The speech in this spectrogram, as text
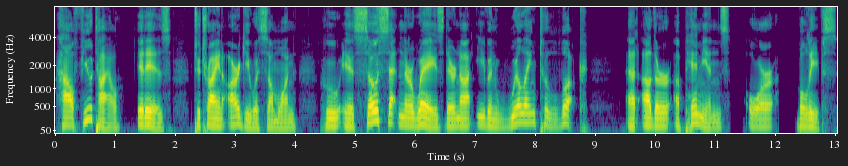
how futile it is to try and argue with someone who is so set in their ways they're not even willing to look at other opinions or beliefs.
